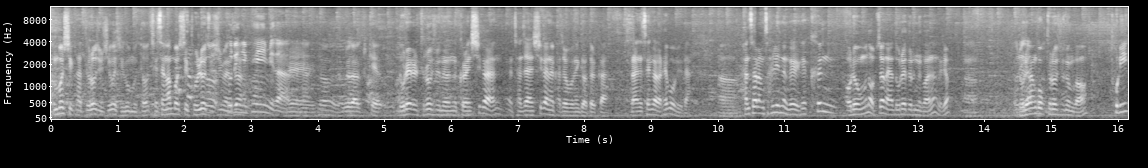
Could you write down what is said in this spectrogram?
한 번씩 다 들어주시고 지금부터 재생 한 번씩 돌려주시면서 토리님 팬입니다 네, 그래서 우리가 이렇게 노래를 들어주는 그런 시간, 잔잔한 시간을 가져보는 게 어떨까라는 생각을 해봅니다. 어, 한 사람 살리는 게 그렇게 큰 어려움은 없잖아요. 노래 듣는 거는 그죠? 어, 노래 한 곡 들어주는 거, 토리,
